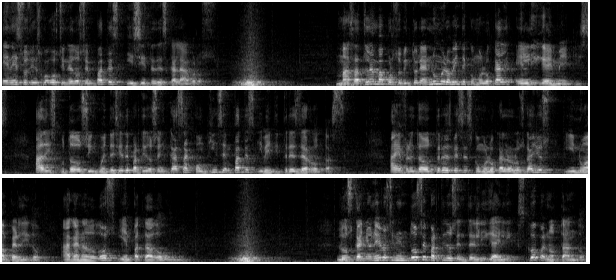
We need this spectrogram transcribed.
En estos 10 juegos tiene dos empates y 7 descalabros. Mazatlán va por su victoria número 20 como local en Liga MX. Ha disputado 57 partidos en casa con 15 empates y 23 derrotas. Ha enfrentado 3 veces como local a los Gallos y no ha perdido. Ha ganado 2 y empatado 1. Los cañoneros tienen 12 partidos entre Liga y League Cup anotando.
